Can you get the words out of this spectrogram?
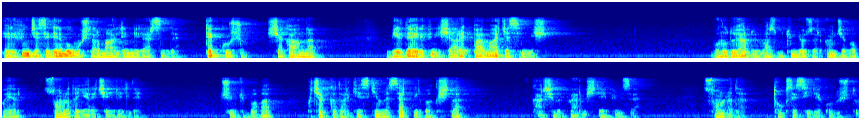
herifin cesedini bulmuşlar mahallenin ilerisinde. Tek kurşun, şakağından. Bir de herifin işaret parmağı kesilmiş. Bunu duyar duymaz bütün gözler önce babaya, sonra da yere çevrildi. Çünkü baba bıçak kadar keskin ve sert bir bakışla karşılık vermişti hepimize. Sonra da tok sesiyle konuştu.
